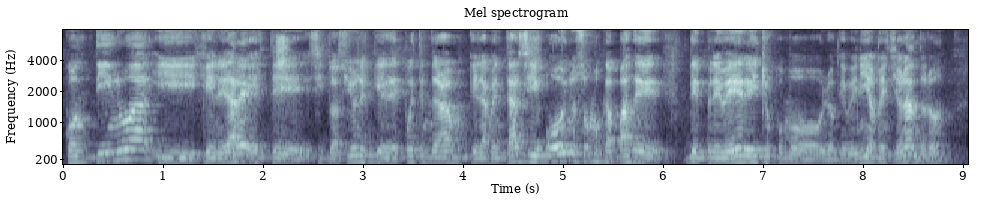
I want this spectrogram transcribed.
continua y generar este, situaciones que después tendremos que lamentar si hoy no somos capaces de prever hechos como lo que venías mencionando, ¿no?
